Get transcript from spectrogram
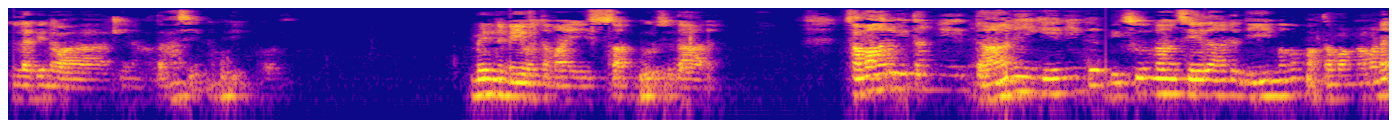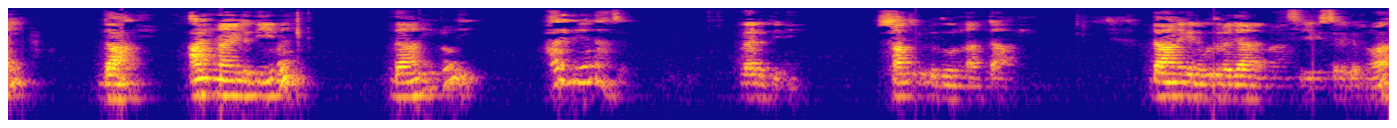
ලැබෙනවා කියන අදහසින් අපි මෙන්න මේව තමයි සත්පුරුෂ දාන. සමහර හිතන්නේ දානය කියන එක භික්ෂුන් වහන්සේලාට දීමම පතමකමනයි දානය. අන් අයට දීම දානි නොවේ. හරිද අදහස? වැරදිනේ. සතුටු දුන්නත් දානි. දාන ගැන බුදුරජාණන් වහන්සේ විස්තර කරනවා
